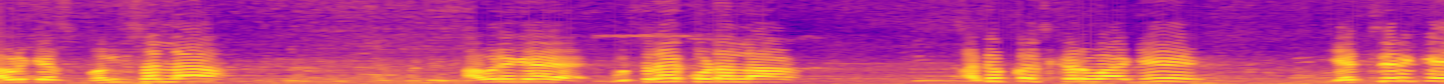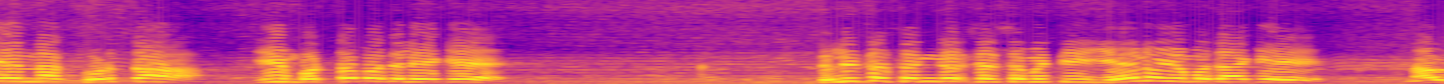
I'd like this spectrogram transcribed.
ಅವರಿಗೆ ಸ್ಪಂದಿಸಲ್ಲ, ಅವರಿಗೆ ಉತ್ತರ ಕೊಡಲ್ಲ. ಅದಕ್ಕೋಸ್ಕರವಾಗಿ ಎಚ್ಚರಿಕೆಯನ್ನ ಕೊಡ್ತಾ ಈ ಮೊಟ್ಟ ಬದಲಿಗೆ ದಲಿತ ಸಂಘರ್ಷ ಸಮಿತಿ ಏನು ಎಂಬುದಾಗಿ ನಾವು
